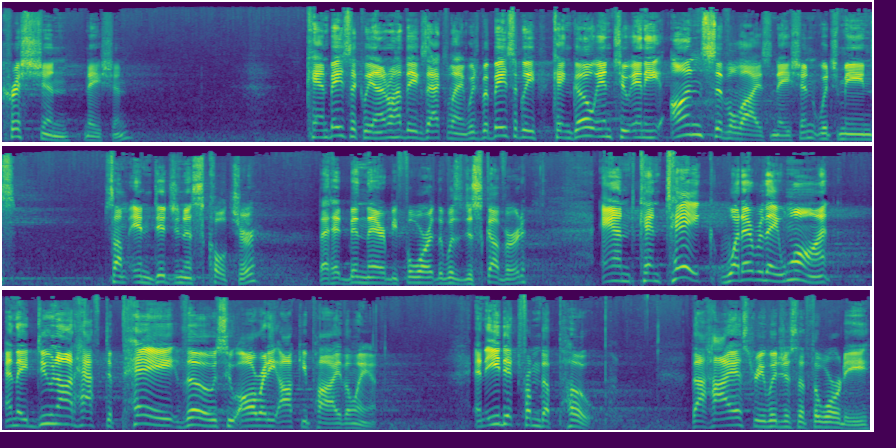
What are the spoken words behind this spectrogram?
Christian nation can basically, and I don't have the exact language, but basically can go into any uncivilized nation, which means some indigenous culture that had been there before it was discovered, and can take whatever they want and they do not have to pay those who already occupy the land. An edict from the Pope, the highest religious authority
